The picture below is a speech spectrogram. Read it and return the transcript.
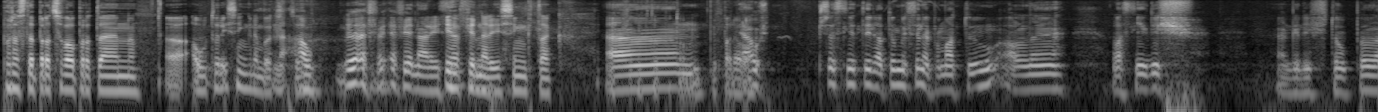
Pořád jste pracoval pro ten uh, Auto Racing, nebo jak no, to... F, F1 Racing. F1 Racing, tak jak, jak to potom vypadalo? Já už přesně ty datumy si nepamatuju, ale vlastně když, když vstoupil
